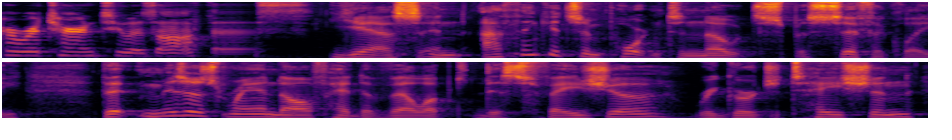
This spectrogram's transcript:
her return to his office. Yes, and I think it's important to note specifically that Mrs. Randolph had developed dysphagia, regurgitation,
